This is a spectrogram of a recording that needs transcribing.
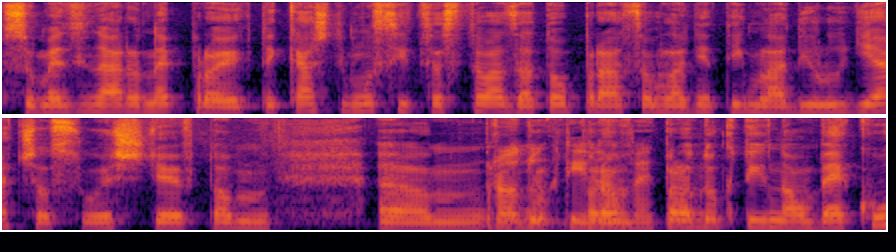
sú medzinárodné projekty, každý musí cestovať za tou prácou, hlavne tí mladí ľudia, čo sú ešte v tom um, produktívnom, pro, veku. produktívnom veku,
